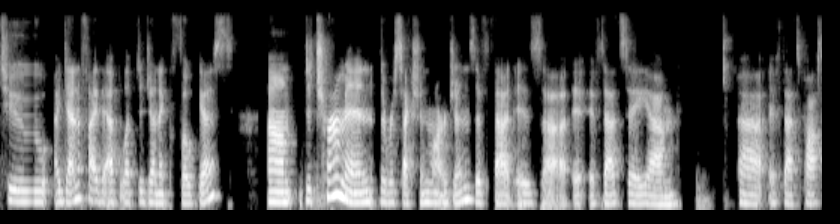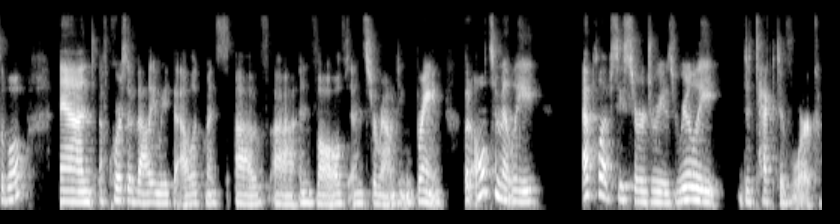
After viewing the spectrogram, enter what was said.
to identify the epileptogenic focus um, determine the resection margins if that is uh, if that's a um, uh, if that's possible. And of course evaluate the eloquence of uh, involved and surrounding brain. But ultimately epilepsy surgery is really detective work.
